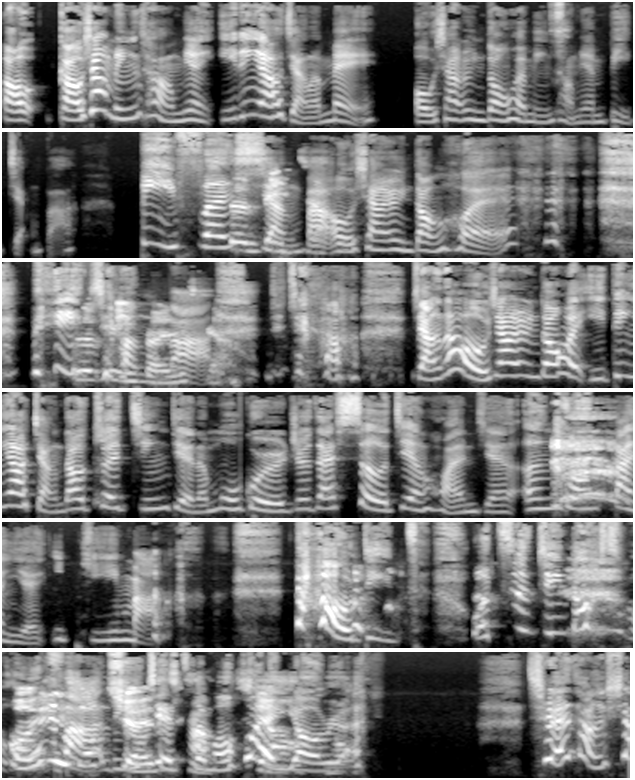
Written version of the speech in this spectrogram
搞搞笑名场面一定要讲的妹，偶像运动会名场面必讲吧，必分享吧，偶像运动会。必讲吧，讲讲到偶像运动会，一定要讲到最经典的，莫过于就在射箭环节，恩光扮演一匹马。到底我至今都是无法理解，怎么会有人全场笑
